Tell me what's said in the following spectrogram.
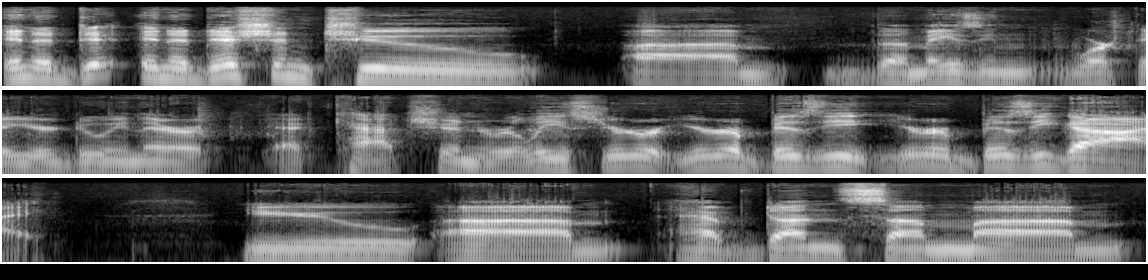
in adi- in addition to um, the amazing work that you're doing there at Catch and Release, you're you're a busy you're a busy guy. You um, have done some um,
